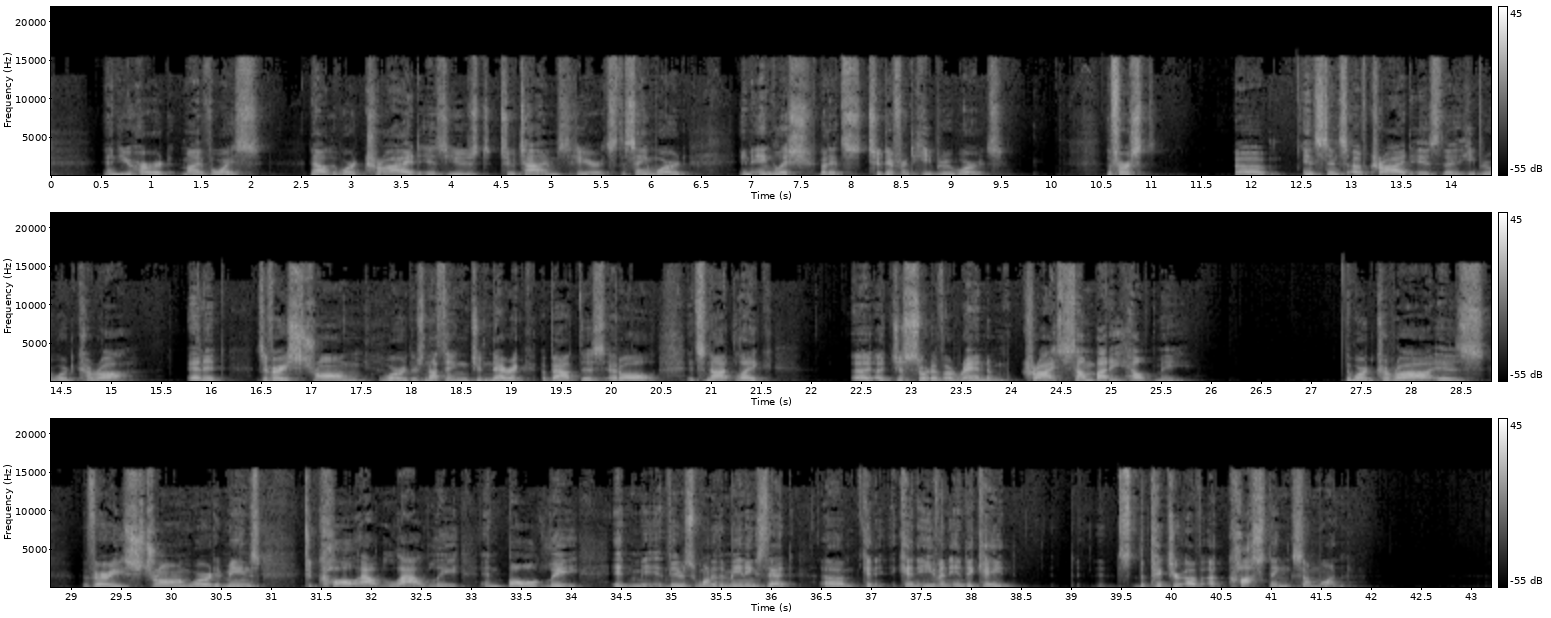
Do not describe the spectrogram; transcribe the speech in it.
and you heard my voice. Now, the word cried is used two times here. It's the same word in English, but it's two different Hebrew words. The first uh, instance of cried is the Hebrew word kara, and it, it's a very strong word. There's nothing generic about this at all. It's not like a, a, just sort of a random cry, somebody help me. The word kara is a very strong word. It means to call out loudly and boldly. It, there's one of the meanings that um, can, can even indicate the picture of accosting someone.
